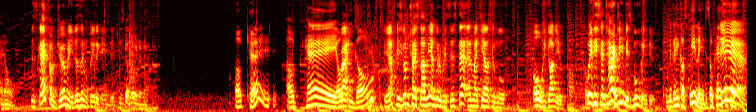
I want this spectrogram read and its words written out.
at all. this guy from Germany doesn't even play the game, dude. He's got no internet. Okay. Okay. Okay, Right. go. Yeah, he's gonna try to stun me. I'm gonna resist that, and my Tiana's gonna move. Oh, he got you. Oh, go. Wait, his entire mm-hmm. team is moving, dude. Because he got speed lead. It's okay. It's Yeah. okay.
